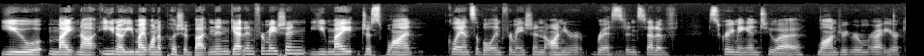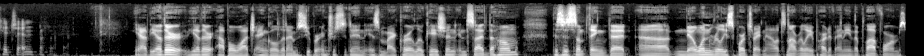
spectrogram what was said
you might not, you know, you might want to push a button and get information. You might just want glanceable information on your wrist instead of screaming into a laundry room or at your kitchen. Yeah, the other the other Apple Watch angle that I'm super interested in is micro location inside the home. This is something that uh, no one really supports right now. It's not really a part of any of the platforms.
